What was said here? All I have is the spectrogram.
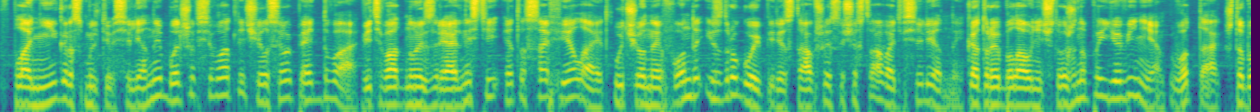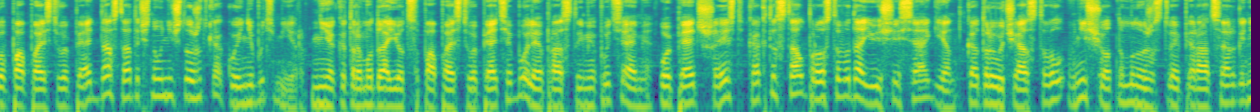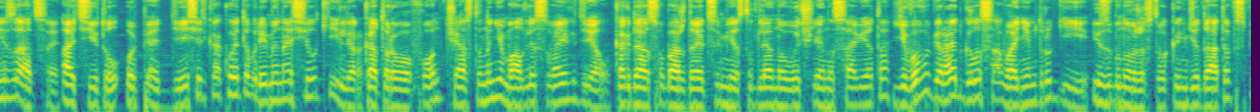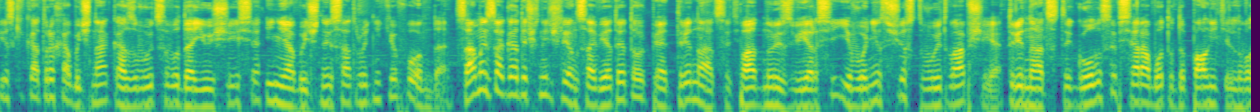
В плане игр с мультивселенной больше всего отличился О5-2, ведь в одной из реальностей это София Лайт, ученая фонда из другой переставшей существовать вселенной, которая была уничтожена по ее вине. Вот так. Чтобы попасть в О5, достаточно уничтожить какой-нибудь мир. Некоторым удается попасть в О5 и более простыми путями. О5-6 как-то это стал просто выдающийся агент, который участвовал в несчетном множестве операций организации, а титул О5-10 какое-то время носил киллер, которого фонд часто нанимал для своих дел. Когда освобождается место для нового члена совета, его выбирают голосованием другие, из множества кандидатов, в списке которых обычно оказываются выдающиеся и необычные сотрудники фонда. Самый загадочный член совета это О5-13. По одной из версий его не существует вообще. 13 голос и вся работа дополнительного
